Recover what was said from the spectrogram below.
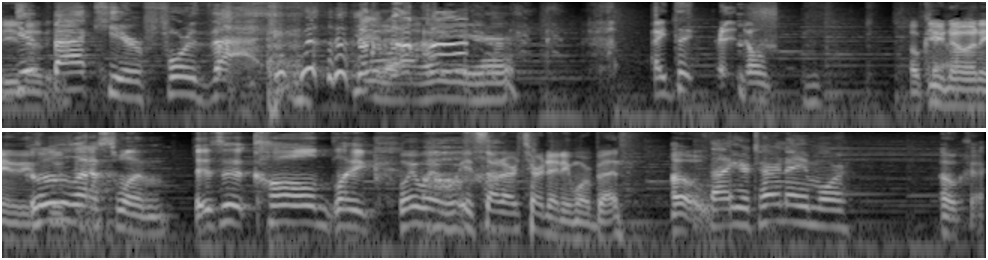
to you get know- back here for that. Get out of here. I think. I don't. Okay. Do you know any of these? Go to the last one. Is it called like? Wait, wait, wait. It's not our turn anymore, Ben. Oh, it's not your turn anymore. Okay.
